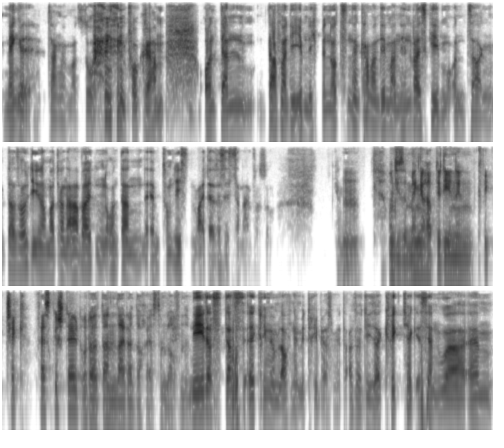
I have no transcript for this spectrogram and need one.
Mängel, sagen wir mal so, in dem Programm. Und dann darf man die eben nicht benutzen, dann kann man dem einen Hinweis geben und sagen, da soll die nochmal dran arbeiten und dann ähm, zum nächsten weiter. Das ist dann einfach so. Genau. Hm. Und diese Mängel habt ihr die in dem Quick-Check festgestellt oder dann leider doch erst im laufenden? Nee, das, das äh, kriegen wir im laufenden Betrieb erst mit. Also dieser Quick-Check ist ja nur, ähm,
